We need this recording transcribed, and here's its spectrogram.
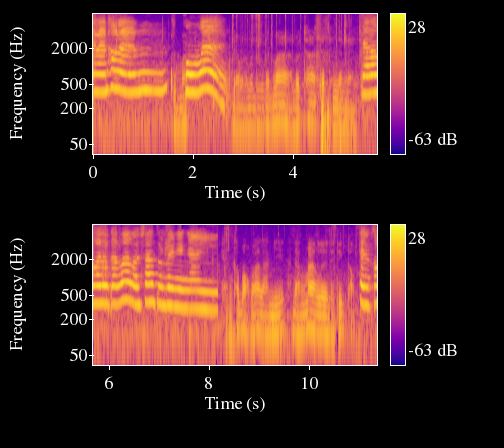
น์แมนเท่านั้นคุ้มมาก คุ้มมาก เดี๋ยวเรามาดูกันว่ารสชาติจะเป็นยังไง เดี๋ยวเรามาดูกันว่ารสชาติจะเป็นยังไง เห็นเขาบอกว่าร้านนี้ดังมากเลยในทิกตอกเห็นเขา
